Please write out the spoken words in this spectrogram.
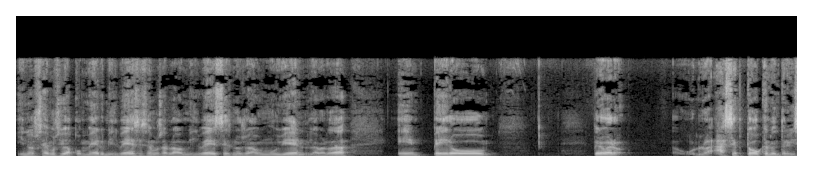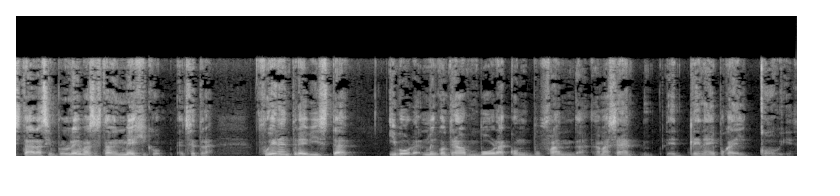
Y nos hemos ido a comer mil veces, hemos hablado mil veces, nos llevamos muy bien, la verdad. Eh, pero, pero bueno, aceptó que lo entrevistara sin problemas, estaba en México, etc. Fue la entrevista y Bora, me encontraba Bora con bufanda, además era en plena época del COVID,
